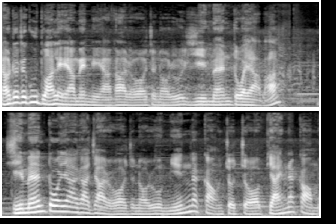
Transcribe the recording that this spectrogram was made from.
နောက်တစ်ခုသွားလည်ရမယ့်နေရာကတော့ကျွန်တော်တို့ရေမန်းတောရပါရေမန်းတောရကကြတော့ကျွန်တော်တို့မြင်းနှစ်ကောင်ကြော်ကြော်ပြိုင်နှစ်ကောင်မ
